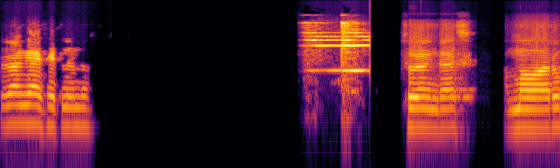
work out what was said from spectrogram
చూడండి గాయస్ ఎట్లుందో. చూడండి గాయస్ అమ్మవారు.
